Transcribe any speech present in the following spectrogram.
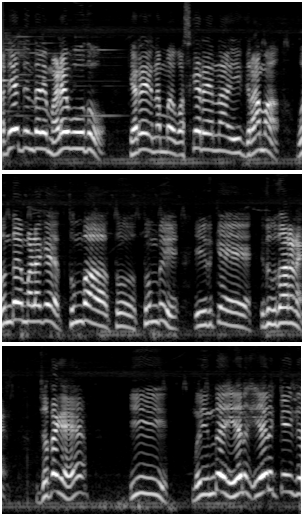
ಅದೇ ದಿನದಲ್ಲಿ ಮಳೆ ಹೂದು. ಕೆರೆ, ನಮ್ಮ ಹೊಸಕೆರೆಯನ್ನು ಈ ಗ್ರಾಮ ಒಂದೇ ಮಳೆಗೆ ತುಂಬ ತುಂಬಿ ಇದಕ್ಕೆ ಇದು ಉದಾಹರಣೆ. ಜೊತೆಗೆ ಈ ಹಿಂದೆ ಏನು, ಏನಕ್ಕೆ ಈಗ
